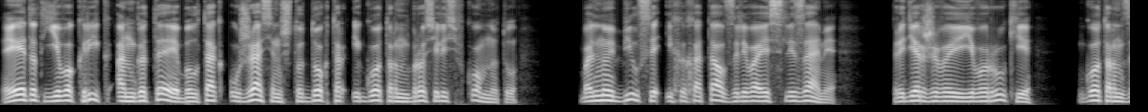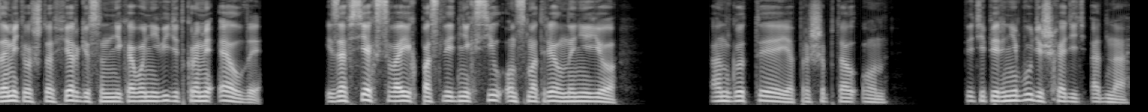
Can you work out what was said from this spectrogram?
и этот его крик Анготея был так ужасен, что доктор и Готтерн бросились в комнату. Больной бился и хохотал, заливаясь слезами. Придерживая его руки, Готтерн заметил, что Фергюсон никого не видит, кроме Элды. Изо всех своих последних сил он смотрел на нее. «Ангутея», — прошептал он, — «ты теперь не будешь ходить одна».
